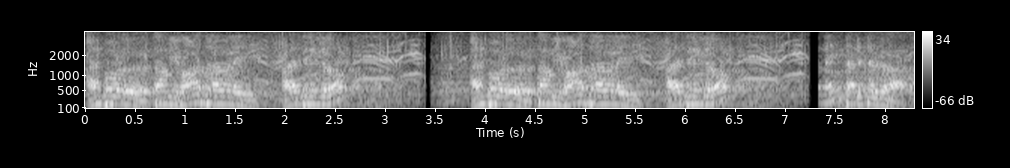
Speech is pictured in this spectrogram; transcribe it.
அன்போடு தம்பி வானசன் அவர்களை அழைத்திருக்கிறோம். அன்போடு தம்பி வானசன் அவர்களை அழைத்திருக்கிறோம். தடுத்திருக்கிறார்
